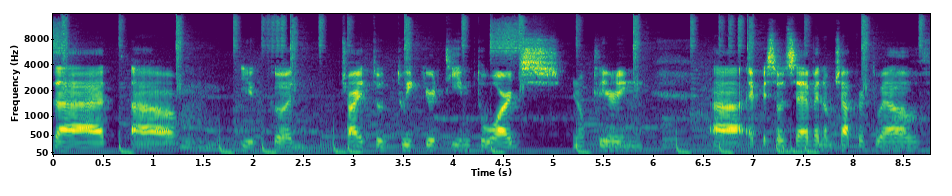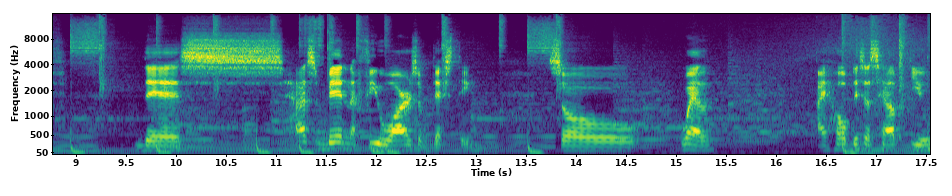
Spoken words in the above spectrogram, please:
that um, you could try to tweak your team towards you know clearing uh, episode 7 of chapter 12. This has been a few hours of testing. So, well, I hope this has helped you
